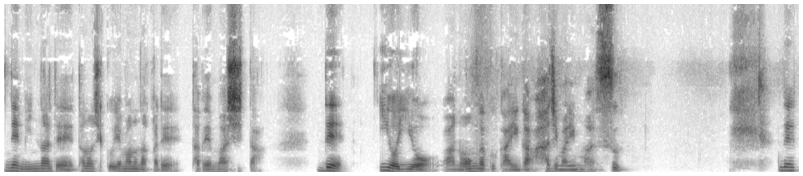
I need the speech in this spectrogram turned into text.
で、みんなで楽しく山の中で食べました。で、いよいよ、あの、音楽会が始まります。で、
